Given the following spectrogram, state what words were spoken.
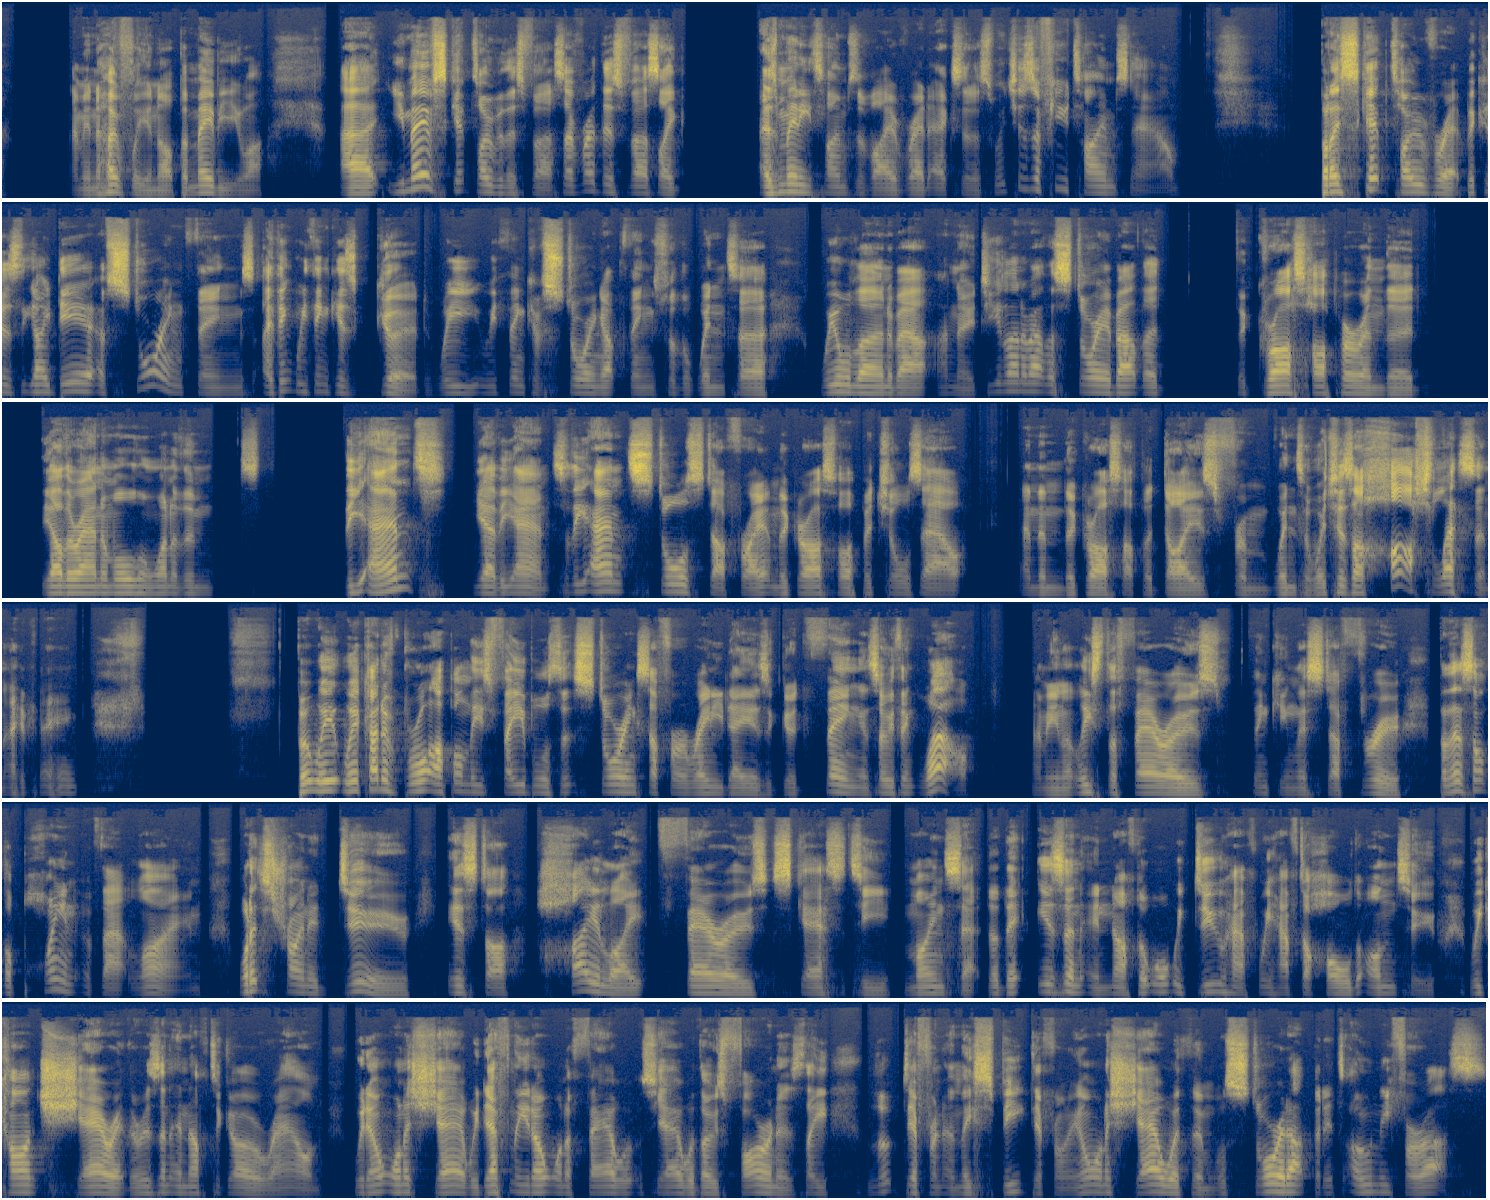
I mean, hopefully you're not, but maybe you are. Uh, you may have skipped over this verse. I've read this verse like as many times as I've read Exodus, which is a few times now. But I skipped over it because the idea of storing things, I think we think is good. We we think of storing up things for the winter. We all learn about. I don't know. Do you learn about the story about the the grasshopper and the the other animal, and one of them, the ant? Yeah, the ant. So the ant stores stuff, right, and the grasshopper chills out and then the grasshopper dies from winter, which is a harsh lesson, I think. But we, we're kind of brought up on these fables that storing stuff for a rainy day is a good thing. And so we think, well, I mean, at least the Pharaoh's thinking this stuff through. But that's not the point of that line. What it's trying to do is to highlight Pharaoh's scarcity mindset that there isn't enough, that what we do have, we have to hold on to. We can't share it, there isn't enough to go around we don't want to share. We definitely don't want to share with those foreigners. They look different and they speak different. We don't want to share with them. We'll store it up, but it's only for us.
